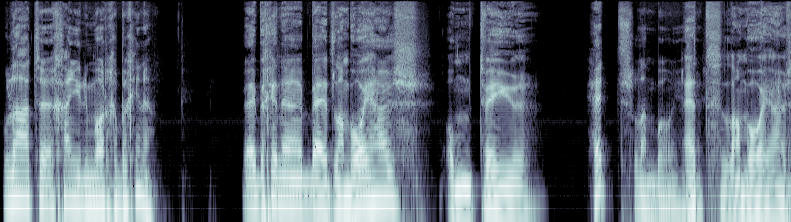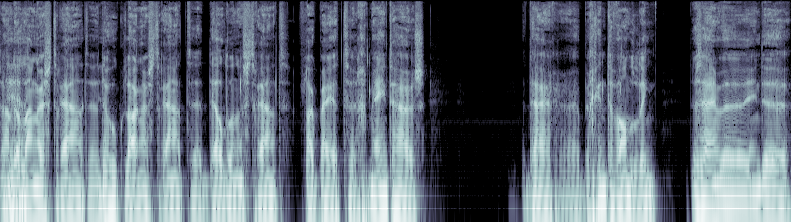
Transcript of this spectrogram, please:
Hoe laat eh, gaan jullie morgen beginnen? Wij beginnen bij het Lamboyhuis om twee uur. Het Lamboy. Het Lamboyhuis aan Ja. de Lange Straat, eh, de hoek Lange Straat, Deldenenstraat, vlakbij het eh, gemeentehuis. Daar begint de wandeling. Daar zijn we in de,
